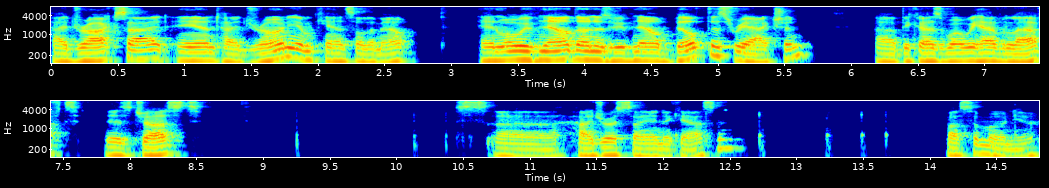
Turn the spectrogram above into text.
Hydroxide and hydronium cancel them out. And what we've now done is we've now built this reaction uh, because what we have left is just uh, hydrocyanic acid, plus ammonia,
